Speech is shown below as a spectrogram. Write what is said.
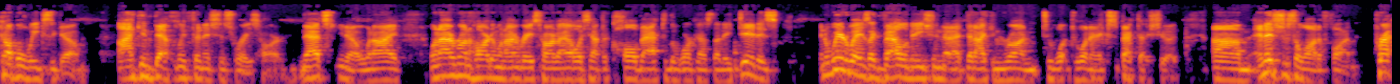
couple weeks ago. I can definitely finish this race hard. That's you know when I when I run hard and when I race hard, I always have to call back to the workouts that I did. Is in a weird way is like validation that I, that I can run to what to what I expect I should. Um, and it's just a lot of fun. Pra-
